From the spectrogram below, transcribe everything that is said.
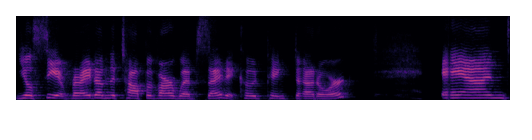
You'll see it right on the top of our website at codepink.org. And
